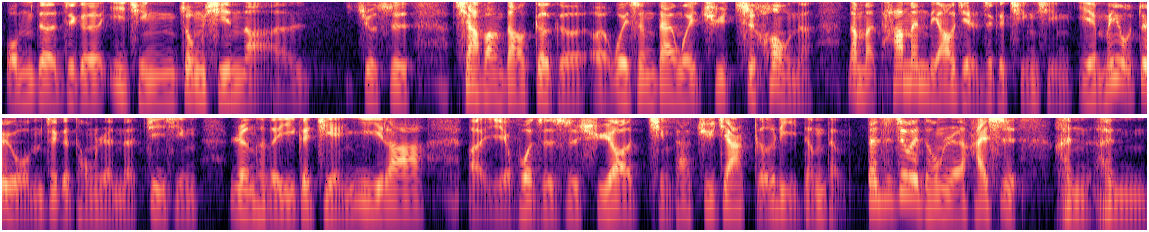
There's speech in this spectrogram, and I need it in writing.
我们的这个疫情中心呢、就是下放到各个呃卫生单位去之后呢，那么他们了解了这个情形，也没有对我们这个同仁呢进行任何的一个检疫啦，啊、也或者是需要请他居家隔离等等。但是这位同仁还是很很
